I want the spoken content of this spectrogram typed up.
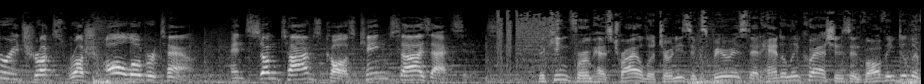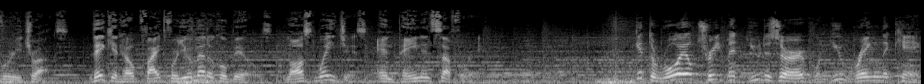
Delivery trucks rush all over town and sometimes cause king-size accidents. The King firm has trial attorneys experienced at handling crashes involving delivery trucks. They can help fight for your medical bills, lost wages, and pain and suffering. Get the royal treatment you deserve when you ring the King.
